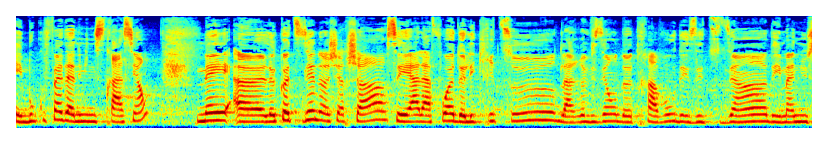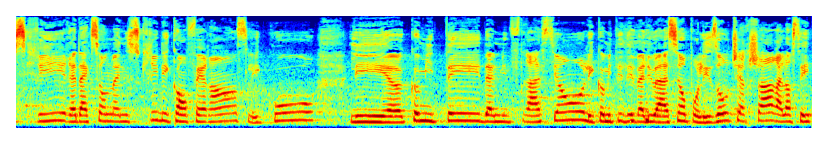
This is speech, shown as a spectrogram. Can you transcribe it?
est beaucoup fait d'administration. Mais euh, le quotidien d'un chercheur, c'est à la fois de l'écriture, de la révision de travaux des étudiants, des manuscrits, rédaction de manuscrits, des conférences, les cours, les euh, comités d'administration, les comités d'évaluation pour les autres chercheurs. Alors c'est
